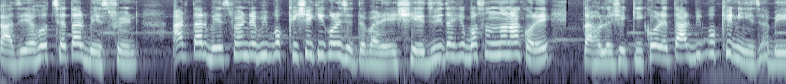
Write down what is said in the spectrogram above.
কাজিয়া হচ্ছে তার বেস্ট ফ্রেন্ড আর তার বেস্ট ফ্রেন্ডের বিপক্ষে সে কী করে যেতে পারে? সে যদি তাকে পছন্দ না করে, তাহলে সে কি করে তার বিপক্ষে নিয়ে যাবে?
